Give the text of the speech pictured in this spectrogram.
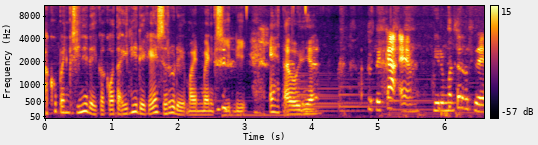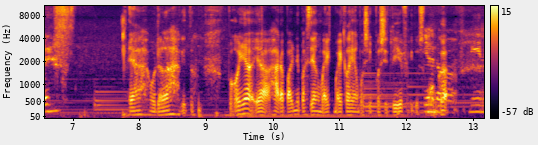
aku pengen ke sini deh ke kota ini deh. Kayaknya seru deh main-main ke sini eh tahunya PPKM di rumah terus deh. Ya udahlah gitu. Pokoknya ya harapannya pasti yang baik-baik lah yang positif-positif gitu. Ya semoga dong amin.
